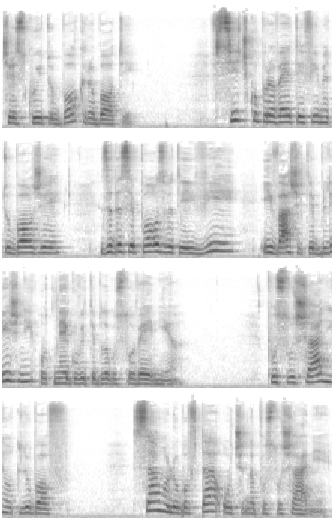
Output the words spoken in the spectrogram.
чрез които Бог работи. Всичко правете в името Божие, за да се ползвате и вие, и вашите ближни от Неговите благословения. Послушание от любов. Само любовта учи на послушание.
